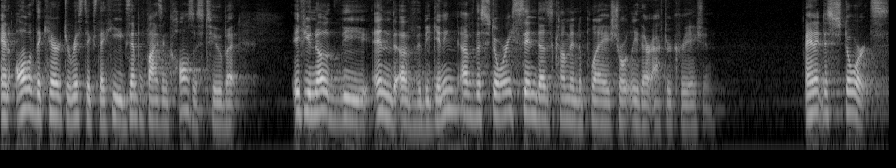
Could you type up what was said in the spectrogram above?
and all of the characteristics that he exemplifies and calls us to. But if you know the end of the beginning of the story, sin does come into play shortly thereafter creation. And it distorts,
